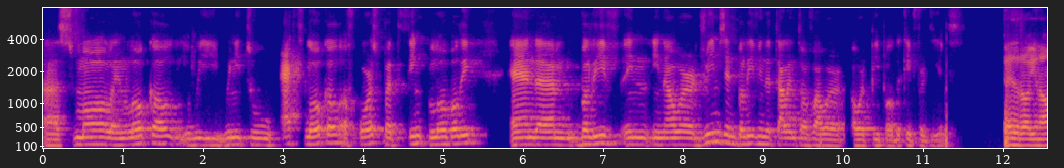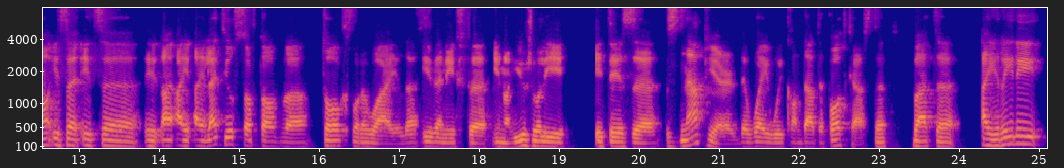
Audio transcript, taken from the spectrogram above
uh, small and local. We we need to act local, of course, but think globally and um, believe in in our dreams and believe in the talent of our our people, the Cape Verdeans. Pedro, you know, it's a, it's a, it, I, I let you sort of uh, talk for a while, uh, even if, uh, you know, usually it is uh, snappier the way we conduct a podcast. But uh, I really,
